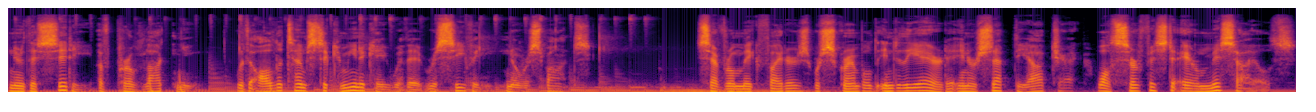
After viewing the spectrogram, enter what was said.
near the city of Prokhladny, with all attempts to communicate with it receiving no response. Several MiG fighters were scrambled into the air to intercept the object, while surface to air missiles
